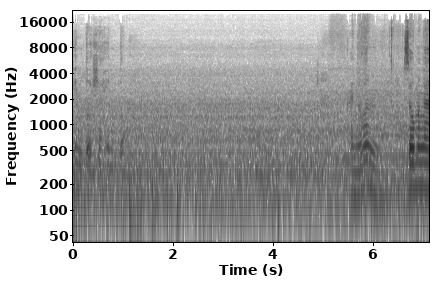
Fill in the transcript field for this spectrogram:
hinto siya, hinto. Ganon. So mga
